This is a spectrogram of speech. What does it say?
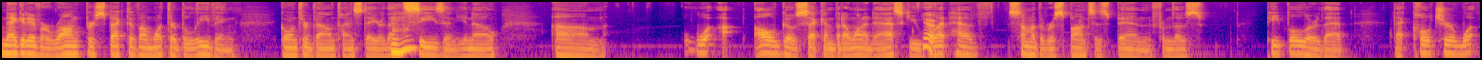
negative or wrong perspective on what they're believing going through Valentine's Day or Mm-hmm. that season, you know, um, what I'll go second, but I wanted to ask you, Yeah. what have some of the responses been from those people or that that culture? What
